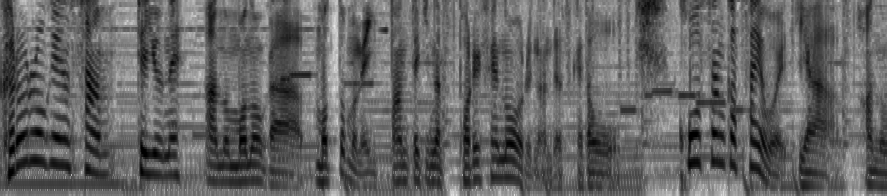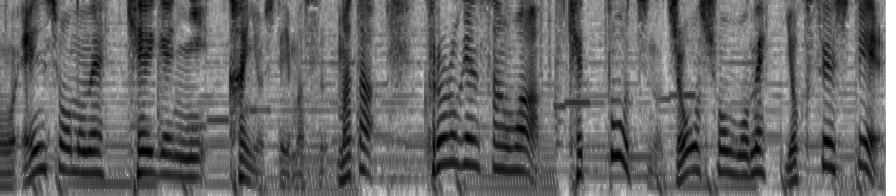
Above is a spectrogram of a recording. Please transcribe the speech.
クロロゲン酸っていうね、あのものが最もね、一般的なポリフェノールなんですけど、抗酸化作用や、あの、炎症のね、軽減に関与しています。また、クロロゲン酸は血糖値の上昇をね、抑制して、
